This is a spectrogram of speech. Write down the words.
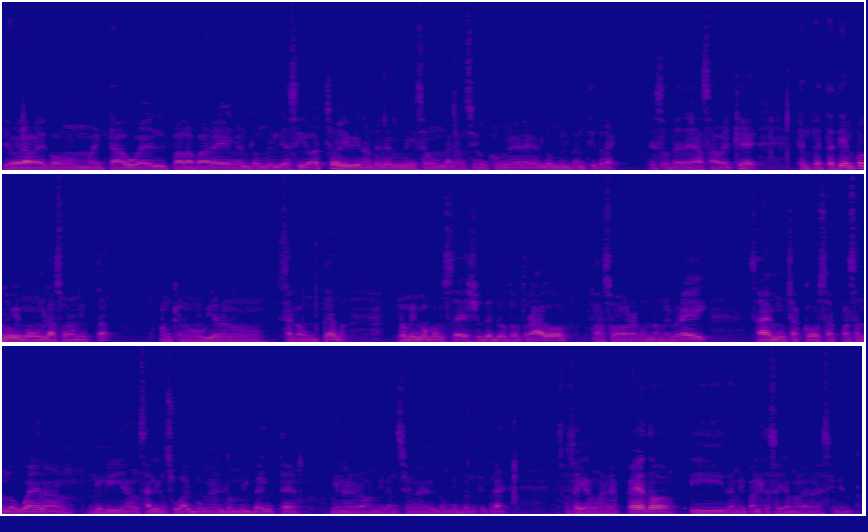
yo grabé con Mike Tower para la pared en el 2018 y vine a tener mi segunda canción con él en el 2023. Eso te deja saber que en todo este tiempo tuvimos un lazo de amistad, aunque no hubiéramos sacado un tema. Lo mismo con Session desde otro trago, pasó ahora con Dame Break, ¿sabes? Muchas cosas pasando buenas. Nicky Jam salió en su álbum en el 2020, vine a grabar mi canción en el 2023. Eso se llama respeto y de mi parte se llama agradecimiento.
